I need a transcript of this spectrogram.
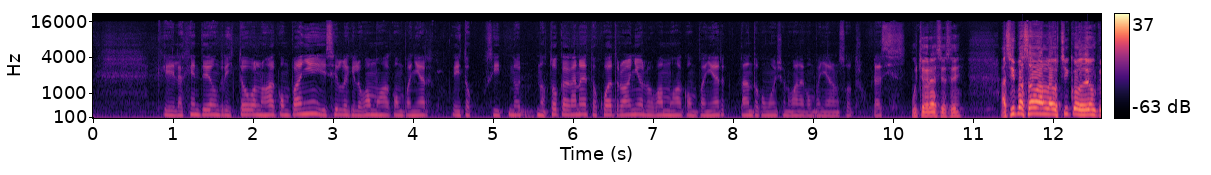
que la gente de Don Cristóbal nos acompañe y decirle que los vamos a acompañar. Esto, si nos toca ganar estos cuatro años, los vamos a acompañar tanto como ellos nos van a acompañar a nosotros. Gracias. Muchas gracias. ¿eh? Así pasaban los chicos de Don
